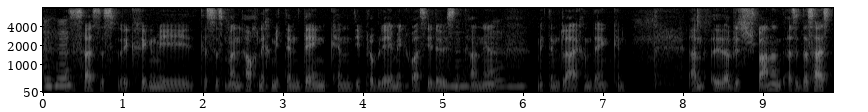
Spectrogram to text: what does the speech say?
Mhm. Also das heißt, dass wirklich irgendwie, dass es man auch nicht mit dem Denken die Probleme quasi lösen mhm. kann, ja, mhm. mit dem gleichen Denken. Ähm, aber es ist spannend, also das heißt,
